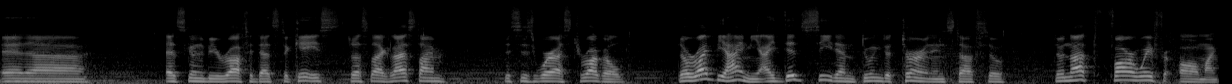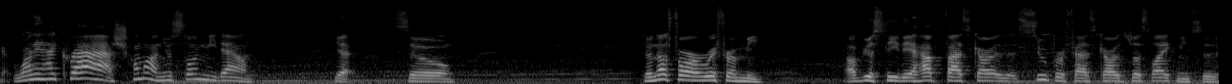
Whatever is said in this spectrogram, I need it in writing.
and uh, it's gonna be rough if that's the case. Just like last time, this is where I struggled. They're right behind me. I did see them doing the turn and stuff, so they're not far away from. Oh my god! Why did I crash? Come on, you're slowing me down. Yeah, so they're not far away from me. Obviously, they have fast cars, super fast cars just like me. So,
